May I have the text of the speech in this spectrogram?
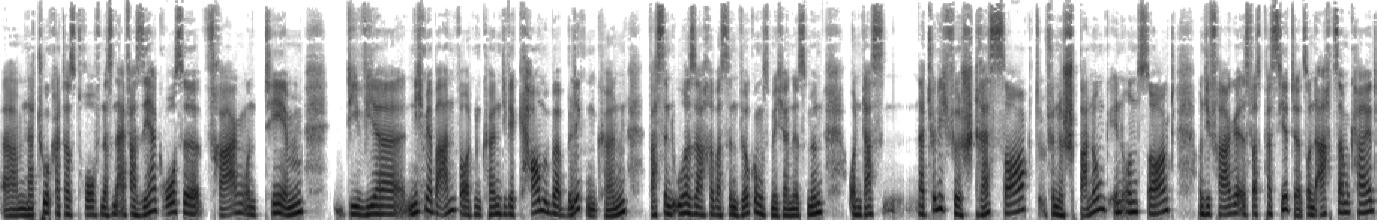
ähm, Naturkatastrophen, das sind einfach sehr große Fragen und Themen, die wir nicht mehr beantworten können, die wir kaum überblicken können. Was sind Ursache, was sind Wirkungsmechanismen? Und das natürlich für Stress sorgt, für eine Spannung in uns sorgt. Und die Frage ist, was passiert jetzt? Und Achtsamkeit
